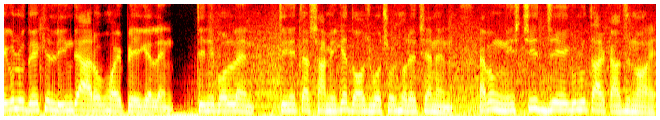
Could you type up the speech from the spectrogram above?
এগুলো দেখে লিন্ডা আরও ভয় পেয়ে গেলেন। তিনি বললেন, তিনি তার স্বামীকে দশ বছর ধরে চেনেন এবং নিশ্চিত যে এগুলো তার কাজ নয়।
